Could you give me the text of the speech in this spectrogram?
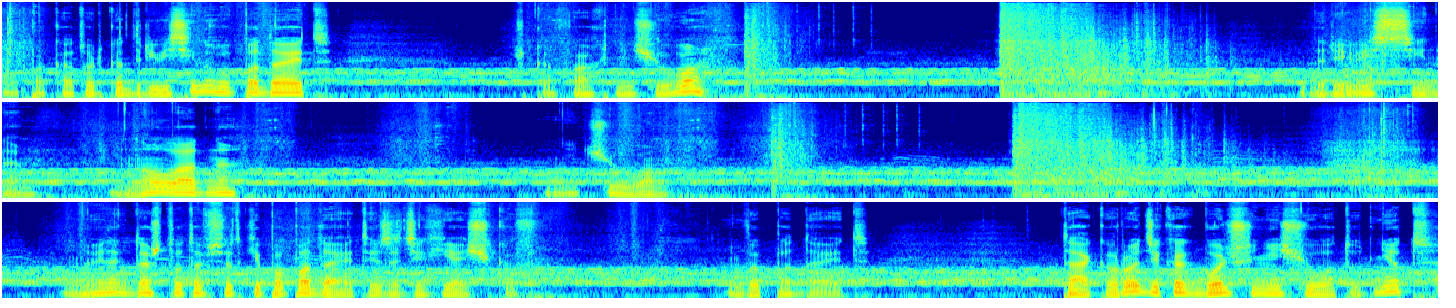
Но пока только древесина выпадает. В шкафах ничего. Древесина. Ну ладно. Ничего. Но иногда что-то все-таки попадает из этих ящиков. Выпадает. Так, вроде как больше ничего тут нет.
